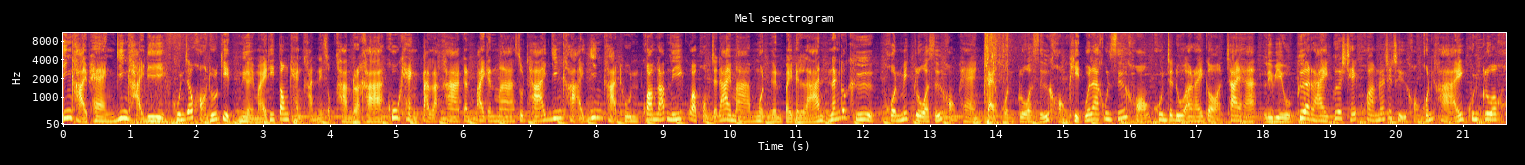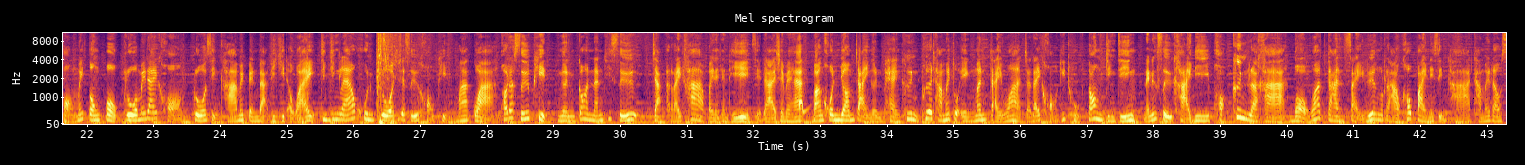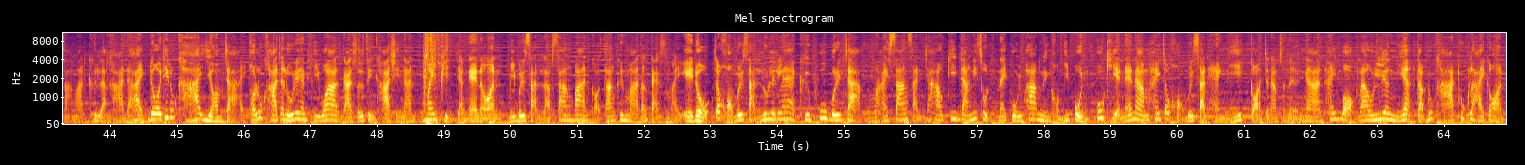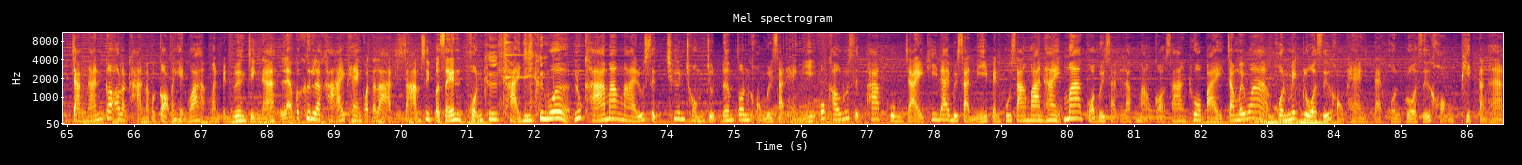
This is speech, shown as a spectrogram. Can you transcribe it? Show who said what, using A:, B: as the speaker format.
A: ยิ่งขายแพงยิ่งขายดี คุณเจ้าของธุรกิจเหนื่อยไหมที่ต้องแข่งขันในสงครามราคา คู่แข่งตัดราคากันไปกันมาสุดท้ายยิ่งขายยิ่งขาดทุน ความลับนี้กว่าผมจะได้มาหมดเงินไปเป็นล้าน นั่นก็คือ คนไม่กลัวซื้อของแพง แต่คนกลัวซื้อของผิด เวลาคุณซื้อของคุณจะดูอะไรก่อน ใช่ฮะ รีวิว เพื่ออะไรเพื่อเช็คความน่าเชื่อถือของคนขาย คุณกลัวของไม่ตรงปก กลัวไม่ได้ของกลัวสินค้าไม่เป็นแบบที่คิดเอาไว้ จริง ๆ แล้วคุณกลัวที่จะซื้อของผิดมากกว่า เพราะถ้าซื้อผิดเงินก้อนนั้นที่ซื้อจะไร้ค่าไปในทันที เสียดายใช่ไหมฮะ บางคนยอมจ่ายเงินแพงขึ้น เพื่อทำให้ตัวเองมั่นใจว่าจะได้ของที่ถูกต้องจริง ๆ ในหนังสือขายดีเพราะขึ้นราคา บอกว่าการใส่เรื่องราวเข้าไปในสินค้าทำให้เราสามารถขึ้นราคาได้ โดยที่ลูกค้ายอมจ่าย เพราะลูกค้าจะรู้ได้ทันทีว่าการซื้อสินค้าชิ้นนั้นไม่ผิดอย่างแน่นอน มีบริษัทรับสร้างบ้านก่อตั้งขึ้นมาตั้งแต่สมัยเอโดะเจ้าของบริษัทรุ่นแรกๆ คือผู้บริจาคไม้สร้างสรรค์เจ้าที่ดังที่สุดในภูมิภาคหนึ่งของญี่ปุ่น ผู้เขียนแนะนำใให้เจ้าของบริษัทแห่งนี้ก่อนจะนำเสนองานให้บอกเล่าเรื่องนี้กับลูกค้าทุกรายก่อน จากนั้นก็เอาหลักฐานมาประกอบให้เห็นว่ามันเป็นเรื่องจริงนะ แล้วก็ขึ้นราคาให้แพงกว่าตลาด 30%ผลคือขายดีขึ้นเวอร์ลูกค้ามากมายรู้สึกชื่นชมจุดเริ่มต้นของบริษัทแห่งนี้ พวกเขารู้สึกภาคภูมิใจที่ได้บริษัทนี้เป็นผู้สร้างบ้านให้มากกว่าบริษัทรับเหมาก่อสร้างทั่วไปจำไว้ว่าคนไม่กลัวซื้อของแพง แต่คนกลัวซื้อของผิดต่างหาก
